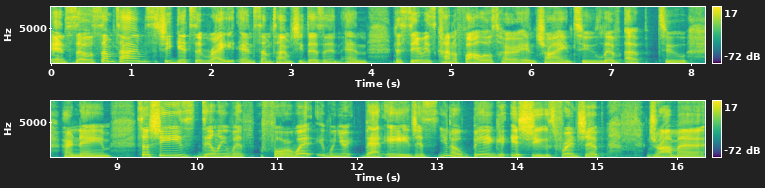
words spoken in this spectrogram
And so sometimes she gets it right and sometimes she doesn't. And the series kind of follows her in trying to live up to her name. So she's dealing with for what when you're that age is, you know, big issues, friendship, drama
